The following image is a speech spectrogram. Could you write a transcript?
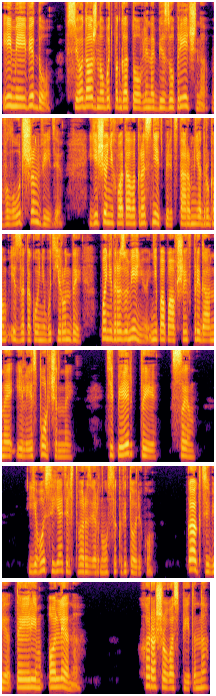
«Имей в виду, все должно быть подготовлено безупречно, в лучшем виде. Еще не хватало краснеть перед старым недругом из-за какой-нибудь ерунды, по недоразумению, не попавшей в приданное или испорченной. Теперь ты, сын. Его сиятельство развернулся к Виторику. «Как тебе, Тейрим Олена?» «Хорошо воспитанно,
